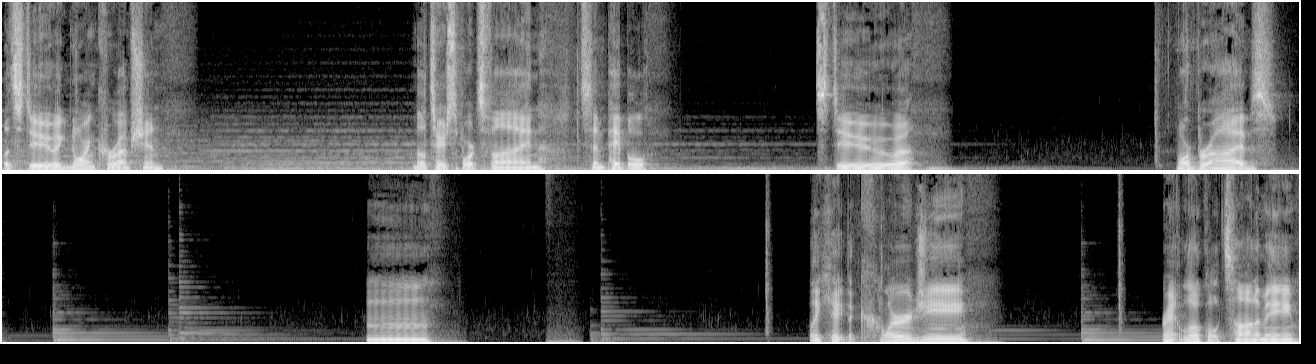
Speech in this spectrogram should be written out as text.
Let's do ignoring corruption. Military support's fine. Send papal. Do more bribes. Hmm. Placate the clergy. Grant local autonomy.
